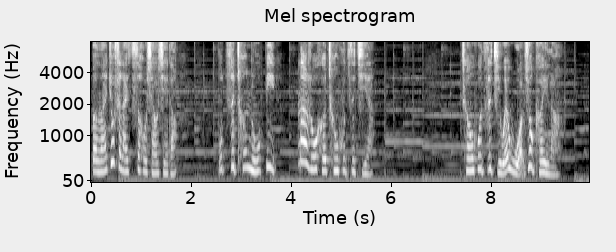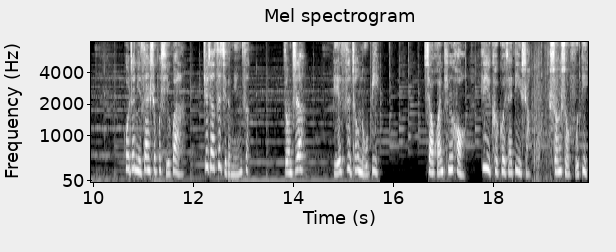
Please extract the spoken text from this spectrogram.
本来就是来伺候小姐的，不自称奴婢，那如何称呼自己？称呼自己为我就可以了。”或者你暂时不习惯，就叫自己的名字。总之，别自称奴婢。小环听后立刻跪在地上，双手扶地。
